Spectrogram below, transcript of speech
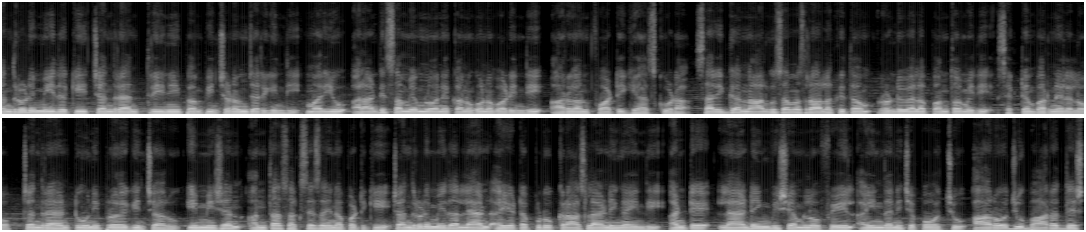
చంద్రుడి మీదకి చంద్రయాన్ త్రీని పంపించడం జరిగింది. మరియు అలాంటి సమయంలోనే కనుగొనబడింది ఆర్గాన్ ఫార్టీ గ్యాస్ కూడా. సరిగ్గా నాలుగు సంవత్సరాల క్రితం రెండు వేల పంతొమ్మిది సెప్టెంబర్ నెలలో చంద్రయాన్ టూ ని ప్రయోగించారు. ఈ మిషన్ అంతా సక్సెస్ అయినప్పటికీ చంద్రుడి మీద ల్యాండ్ అయ్యేటప్పుడు క్రాస్ ల్యాండింగ్ అయింది. అంటే ల్యాండింగ్ విషయంలో ఫెయిల్ అయిందని చెప్పవచ్చు. ఆ రోజు భారతదేశ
